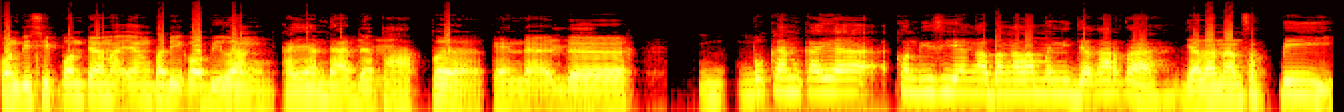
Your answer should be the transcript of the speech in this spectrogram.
kondisi Pontianak yang tadi kau bilang kayak ndak ada apa-apa, kayak ndak ada bukan kayak kondisi yang abang alamin di Jakarta, jalanan sepi,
